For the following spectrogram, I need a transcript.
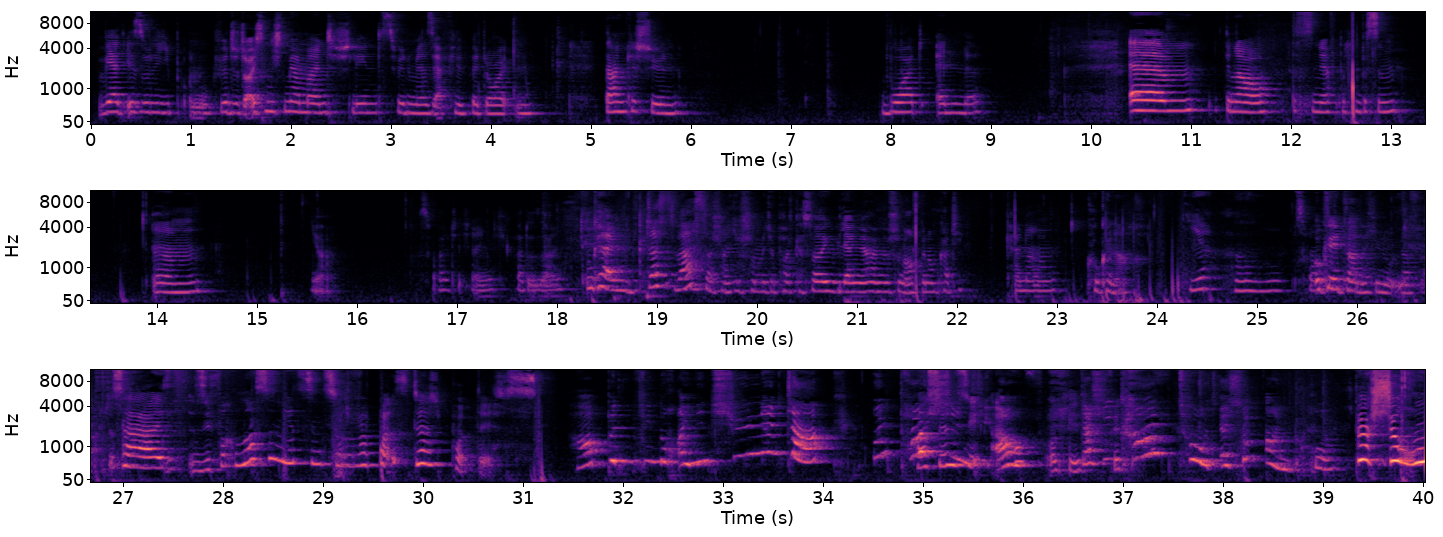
wärt ihr so lieb und würdet euch nicht mehr an meinen Tisch lehnen. Das würde mir sehr viel bedeuten. Dankeschön. Wort Ende. Ähm, genau, das nervt mich ein bisschen. Ähm, ja. Was wollte ich eigentlich gerade sagen? Okay, das war's wahrscheinlich schon mit der Podcast-Folge. Wie lange haben wir schon aufgenommen, Kathi? Keine Ahnung. Gucke nach. Ja. Okay, 20 Minuten, das reicht. Das heißt, sie verlassen jetzt den Server des Podcasts. Haben Sie noch einen schönen Tag Passen passen Sie auf. Okay. dass Sie bitte. kein Todesser ankommt. Bescherung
